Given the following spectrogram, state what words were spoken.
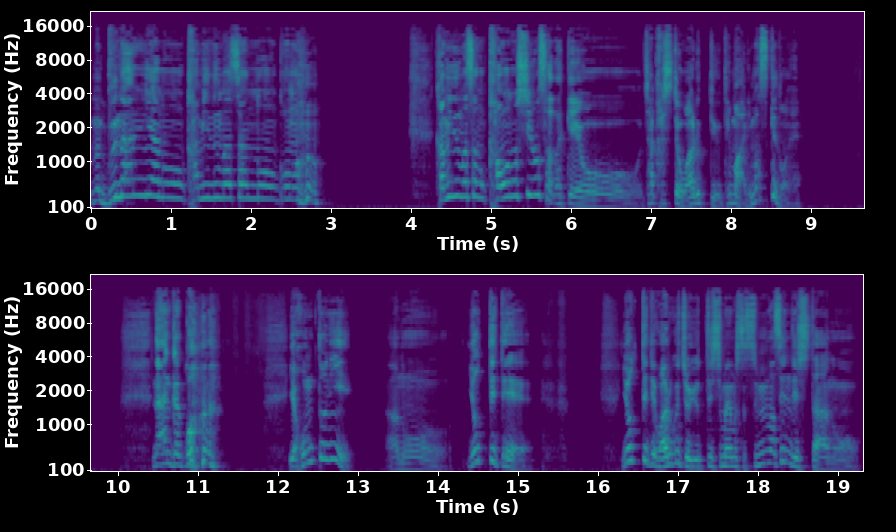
まあ、無難にあの、上沼さんの、この、上沼さんの顔の白さだけを茶化して終わるっていう手もありますけどね。なんかこう、いや、本当に、あの、酔ってて、酔ってて悪口を言ってしまいました。すみませんでした。あの、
